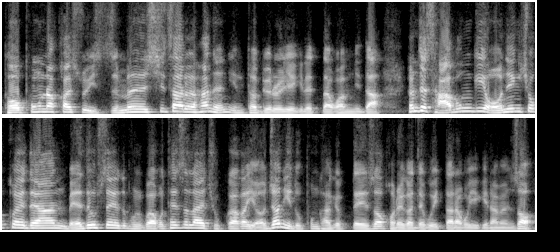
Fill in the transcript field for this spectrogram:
더 폭락할 수 있음을 시사를 하는 인터뷰를 얘기를 했다고 합니다. 현재 4분기 어닝 쇼크에 대한 매도세에도 불구하고 테슬라의 주가가 여전히 높은 가격대에서 거래가 되고 있다라고 얘기를 하면서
